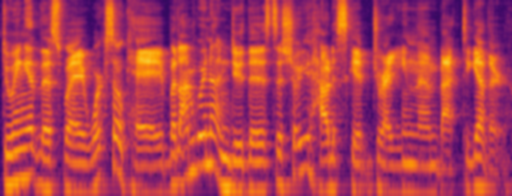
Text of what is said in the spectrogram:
Doing it this way works okay, but I'm going to undo this to show you how to skip dragging them back together.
